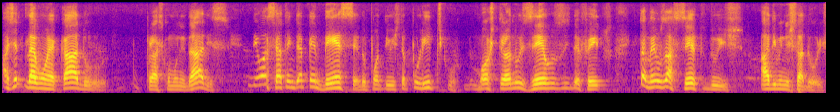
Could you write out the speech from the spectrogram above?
A gente leva um recado para as comunidades de uma certa independência do ponto de vista político, mostrando os erros e defeitos e também os acertos dos administradores.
